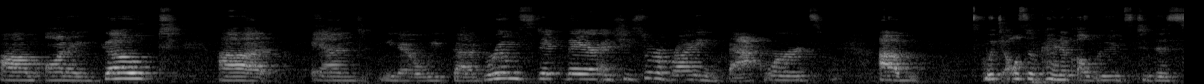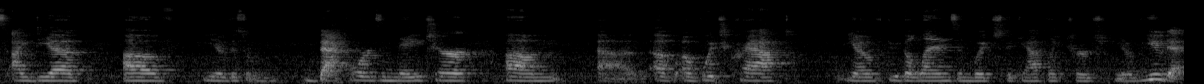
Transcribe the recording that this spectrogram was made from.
um, on a goat. Uh, and, you know, we've got a broomstick there, and she's sort of riding backwards, um, which also kind of alludes to this idea of, you know, this sort of backwards nature um, uh, of, of witchcraft, you know, through the lens in which the Catholic Church, you know, viewed it.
